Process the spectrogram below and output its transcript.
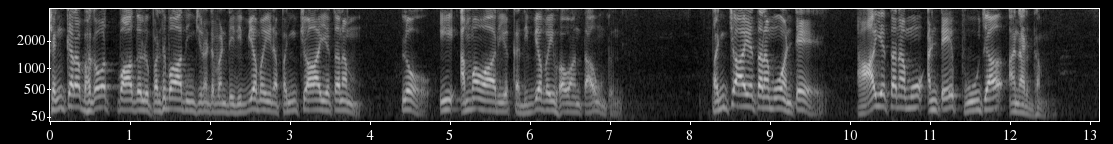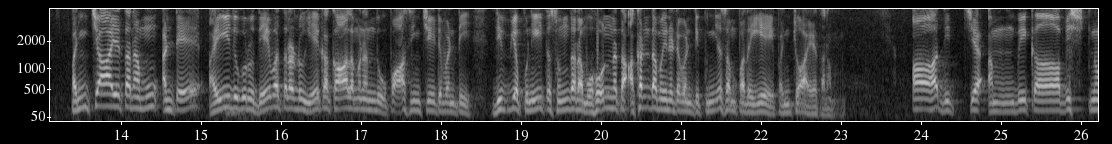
శంకర భగవత్పాదులు ప్రతిపాదించినటువంటి దివ్యమైన పంచాయతనంలో ఈ అమ్మవారి యొక్క దివ్య వైభవం అంతా ఉంటుంది. పంచాయతనము అంటే ఆయతనము అంటే పూజ అనర్థం. పంచాయతనము అంటే ఐదుగురు దేవతలను ఏకకాలమునందు ఉపాసించేటువంటి దివ్య పునీత సుందర మహోన్నత అఖండమైనటువంటి పుణ్య సంపదయే పంచాయతనం. ఆదిత్య అంబికా విష్ణు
